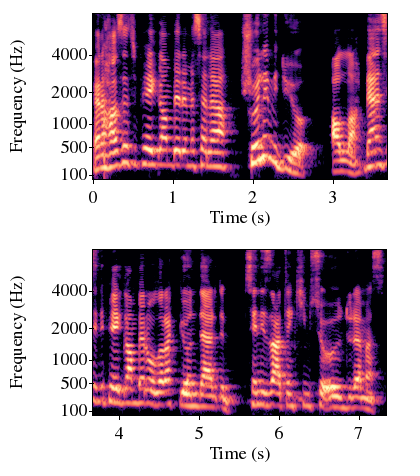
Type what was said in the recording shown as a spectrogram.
Yani Hazreti Peygamber'e mesela şöyle mi diyor Allah? Ben seni peygamber olarak gönderdim. Seni zaten kimse öldüremez.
